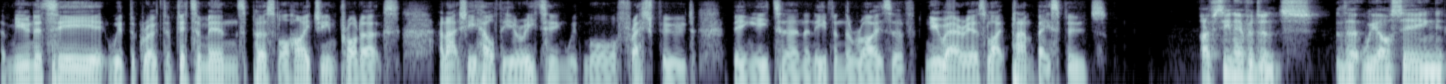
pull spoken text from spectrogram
immunity, with the growth of vitamins, personal hygiene products, and actually healthier eating with more fresh food being eaten, and even the rise of new areas like plant based foods. I've seen evidence that we are seeing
